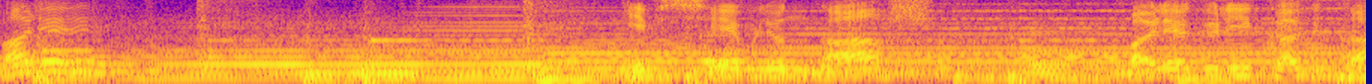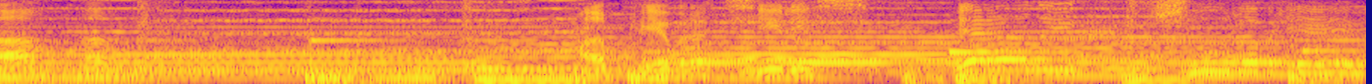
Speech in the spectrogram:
полей. Не в землю нашу полегли когда-то А превратились в белых журавлей.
